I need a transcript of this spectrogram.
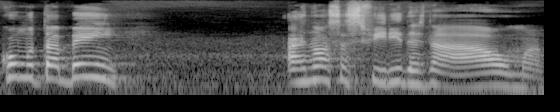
como também as nossas feridas na alma.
